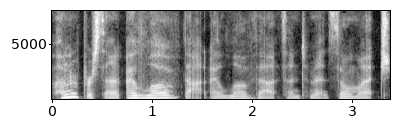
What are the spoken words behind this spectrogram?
100%. I love that. I love that sentiment so much.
